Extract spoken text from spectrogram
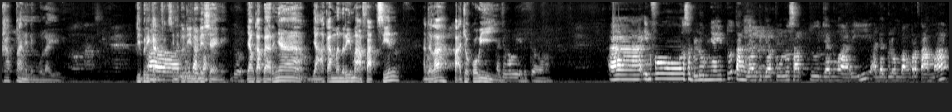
kapan ini mulai diberikan Eh, vaksin itu di diberikan, Indonesia ini? Betul. Yang kabarnya yang akan menerima vaksin adalah Pak Jokowi. Pak Jokowi betul. Eh, info sebelumnya itu tanggal 31 Januari ada gelombang pertama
